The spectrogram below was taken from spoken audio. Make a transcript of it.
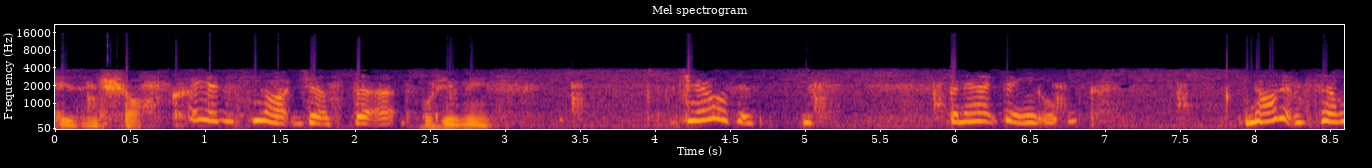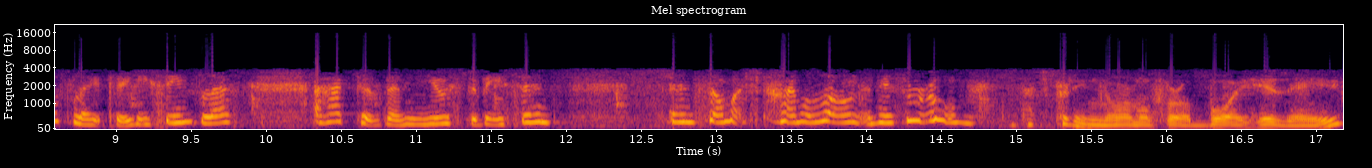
He's in shock. It's not just that. What do you mean? Gerald has been acting not himself lately. He seems less active than he used to be since spent so much time alone in his room. That's pretty normal for a boy his age.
